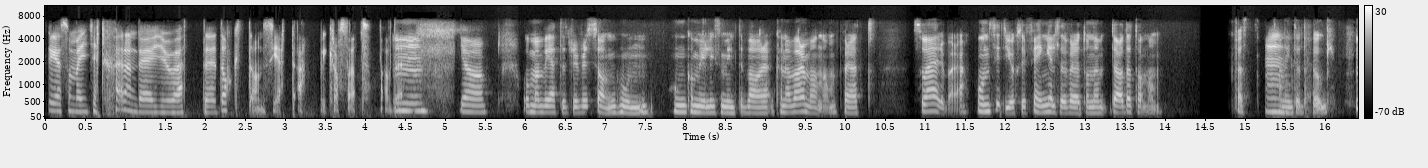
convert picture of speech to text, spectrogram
det som är hjärtskärande är ju att eh, doktorns hjärta blir krossat av det. Mm, ja, och man vet att River Song hon, hon kommer ju liksom inte vara, kunna vara med honom för att så är det bara. Hon sitter ju också i fängelse för att hon har dödat honom. Fast Mm. han inte dog.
